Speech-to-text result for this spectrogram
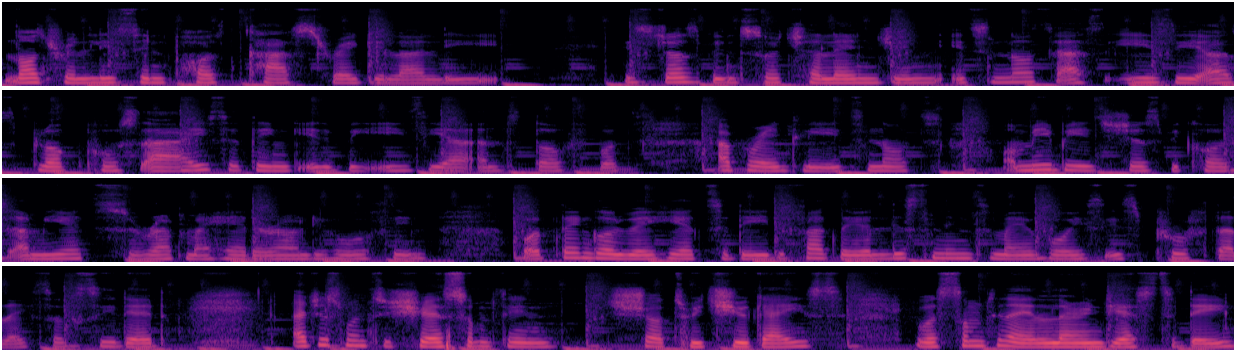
not releasing podcasts regularly it's just been so challenging. It's not as easy as blog posts are. I used to think it'd be easier and stuff, but apparently it's not. Or maybe it's just because I'm yet to wrap my head around the whole thing. But thank God we're here today. The fact that you're listening to my voice is proof that I succeeded. I just want to share something short with you guys. It was something I learned yesterday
